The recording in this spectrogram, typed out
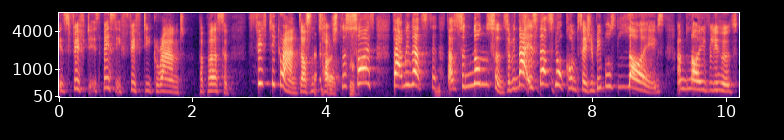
It's 50. It's basically 50 grand per person. 50 grand doesn't touch the size. That I mean, that's that's a nonsense. I mean, that is that's not compensation. People's lives and livelihoods,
